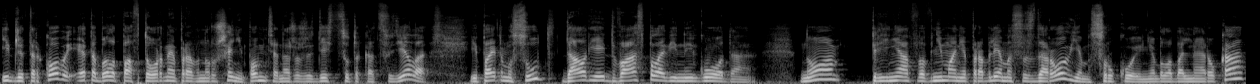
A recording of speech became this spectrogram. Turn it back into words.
И для Тарковой это было повторное правонарушение. Помните, она же уже 10 суток отсудила, и поэтому суд дал ей два с половиной года. Но приняв во внимание проблемы со здоровьем, с рукой, у нее была больная рука,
